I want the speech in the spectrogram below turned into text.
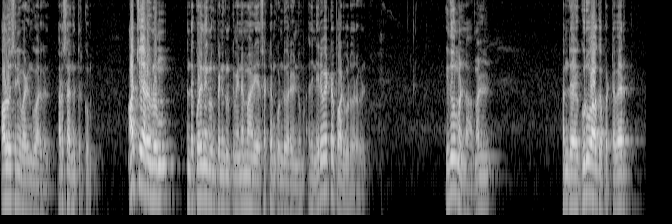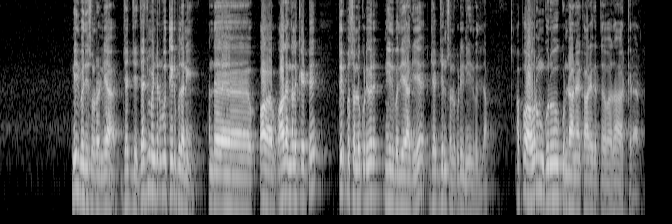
ஆலோசனை வழங்குவார்கள் அரசாங்கத்திற்கும். ஆட்சியாளர்களும் அந்த குழந்தைகளுக்கும் பெண்களுக்கும் என்ன மாதிரி சட்டம் கொண்டு வர வேண்டும்? அதை நிறைவேற்ற பாடுபடுவார்கள். இதுவுமல்லாமல் அந்த குருவாகப்பட்டவர் நீதிபதி சொல்கிறேன் இல்லையா? ஜட்ஜு ஜட்ஜ்மெண்ட் தீர்ப்பு தானே. அந்த வா- வாதங்களை கேட்டு தீர்ப்பு சொல்லக்கூடியவர் நீதிபதியாகிய ஜட்ஜுன்னு சொல்லக்கூடிய நீதிபதி தான். அப்போது அவரும் குருவுக்கு உண்டான தான் இருக்கிறார்.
